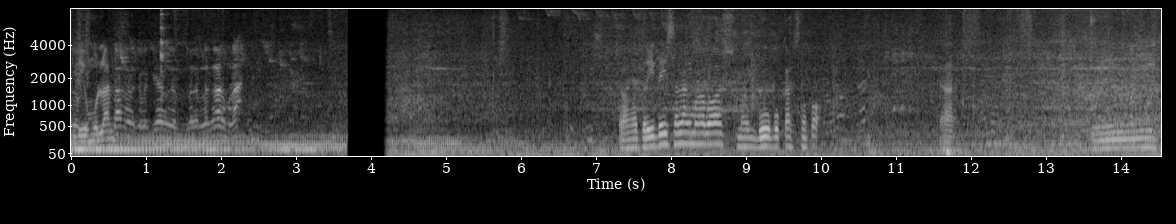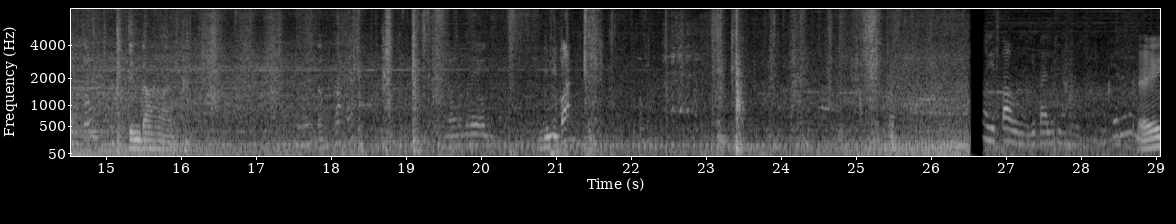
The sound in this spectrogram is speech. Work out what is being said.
Hindi umulan. Langan-langan mo Kaya 3 days na lang mga boss, magbubukas na po. Yan. Yung tindahan. Giniban. Magipaw na gibalik na. Okay na. Okay.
